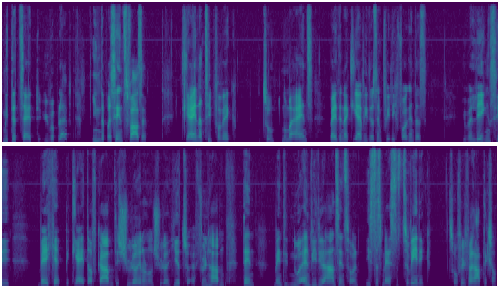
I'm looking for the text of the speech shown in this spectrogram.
mit der Zeit, die überbleibt, in der Präsenzphase? Kleiner Tipp vorweg zu Nummer eins: Bei den Erklärvideos empfehle ich folgendes. Überlegen Sie, welche Begleitaufgaben die Schülerinnen und Schüler hier zu erfüllen haben, denn wenn die nur ein Video ansehen sollen, ist das meistens zu wenig. So viel verrate ich schon.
